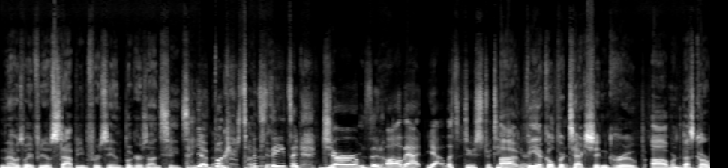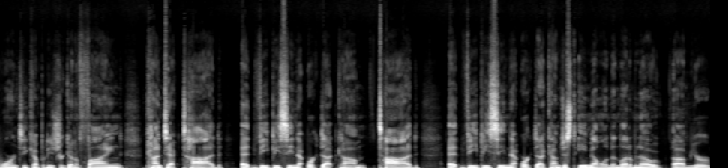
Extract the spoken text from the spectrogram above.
And I was waiting for you to stop you for seeing boogers on seats. And Yeah, stuff. boogers on Okay. seats and germs and all that. Yeah, let's do strategic Uh, Vehicle services. Protection Group, uh, one of the best car warranty companies you're going to find. Contact Todd at vpcnetwork.com. Todd at vpcnetwork.com. Just email him and let him know um, you're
